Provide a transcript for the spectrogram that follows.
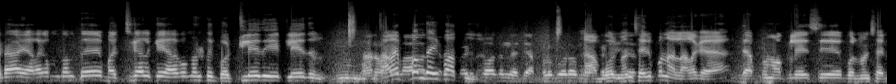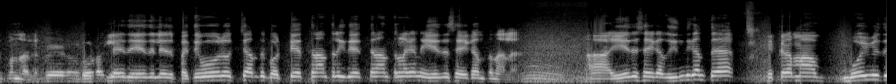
ఇక్కడ ఎలాగుందంటే మత్స్యకాలకి ఎలాగుందంటే గొట్టలేదు ఏట్లేదు చాలా ఇబ్బంది అయిపోతుంది. బోల్ మంది చనిపోయినారు అలాగే. దెప్ప మొక్కలేసి బోల్ మంది చనిపోయినారు. గొట్టలేదు ఏది లేదు. ప్రతి ఊరు వచ్చి అంత గొట్టి ఎత్తినంతలు ఇది ఎత్తినంతలు కానీ ఏది చేయకంతనాల ఆ ఏది చేయగలదు ఎందుకంటే ఇక్కడ మా బోయి మీద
